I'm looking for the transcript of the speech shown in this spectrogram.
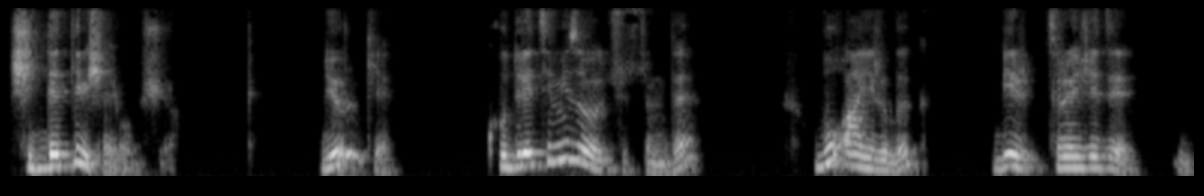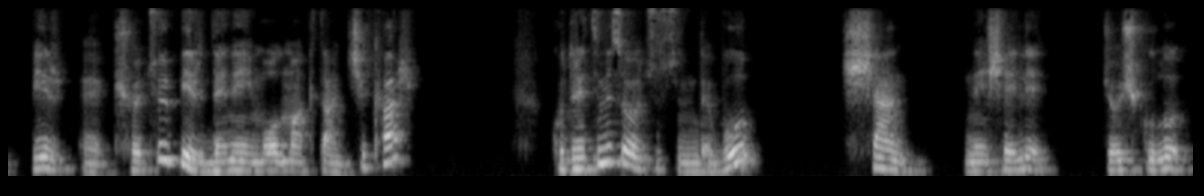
Şiddetli bir şey oluşuyor. Diyorum ki kudretimiz ölçüsünde bu ayrılık bir trajedi, bir e, kötü bir deneyim olmaktan çıkar. Kudretimiz ölçüsünde bu şen, neşeli, coşkulu,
